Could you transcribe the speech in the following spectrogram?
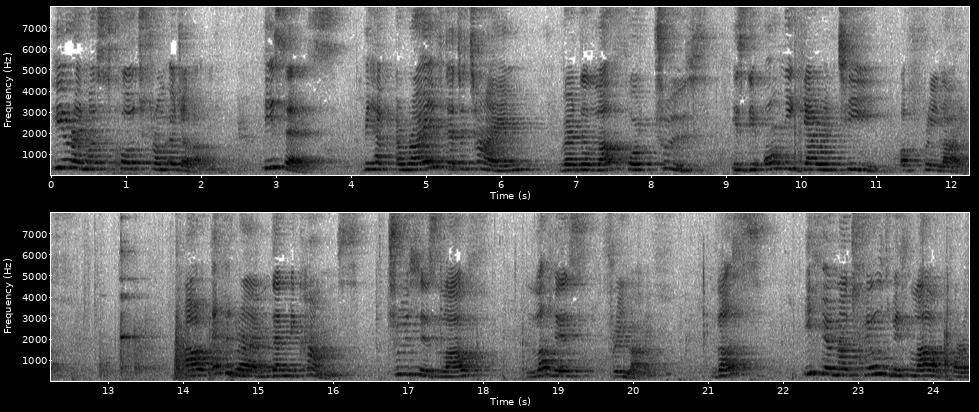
Here I must quote from Öcalan. He says, we have arrived at a time where the love for truth is the only guarantee of free life. Our epigram then becomes, truth is love, love is free life. Thus, if you're not filled with love for a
